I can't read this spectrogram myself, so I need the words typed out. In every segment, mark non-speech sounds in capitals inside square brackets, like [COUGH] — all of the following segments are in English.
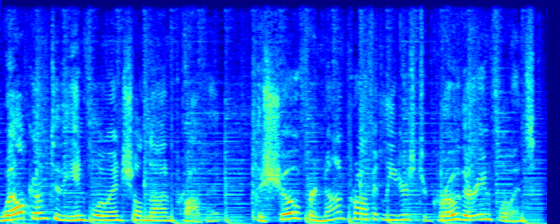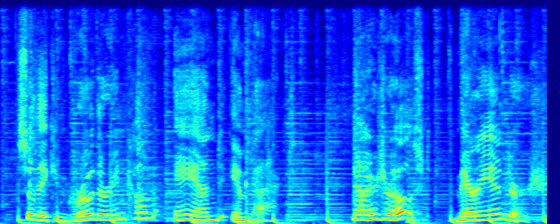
Welcome to the Influential Nonprofit, the show for nonprofit leaders to grow their influence so they can grow their income and impact. Now, here's your host, Marianne Dersch.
